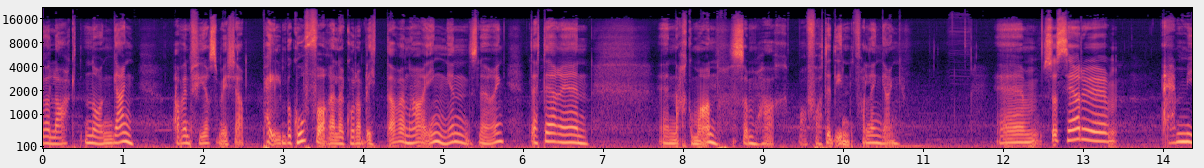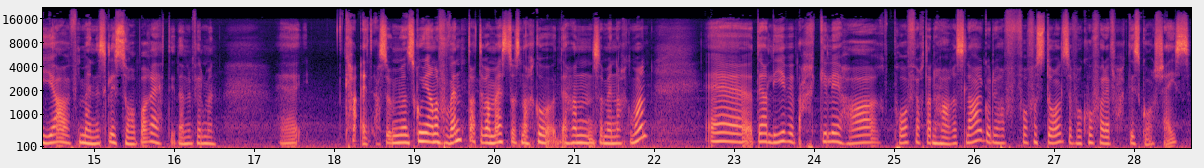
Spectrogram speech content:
hun har lagd noen gang av en fyr som ikke har peiling på hvorfor, eller hvor det har blitt av. En har ingen snøring. Dette er en, en narkoman som har bare fått et innfall en gang. Um, så ser du eh, mye av menneskelig sårbarhet i denne filmen. Uh, kan, altså, man skulle gjerne forvente at det var mest hos han som er narkoman. Eh, der livet virkelig har påført han harde slag, og du får forståelse for hvorfor det faktisk går skeis.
